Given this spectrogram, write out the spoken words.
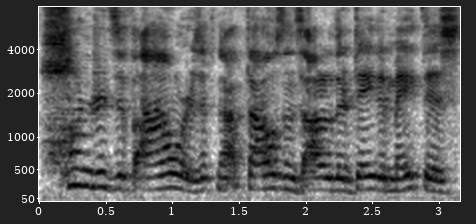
hundreds of hours, if not thousands, out of their day to make this.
